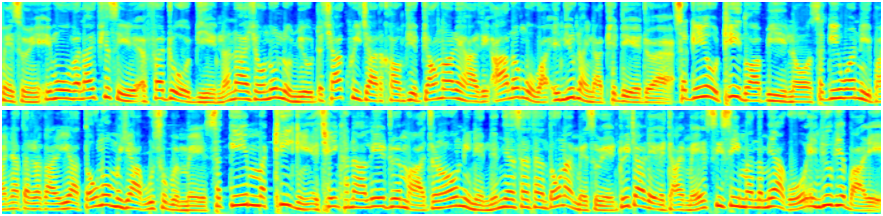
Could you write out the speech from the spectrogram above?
မယ်ဆိုရင် immobilize ဖြစ်စေတဲ့ effect တို့အပြင်နာနာရှုံတို့လိုမျိုးတခြား creature တစ်ကောင်ဖြစ်ပြောင်းသွားတဲ့ဟာတွေအားလုံးကိုပါ input နိုင်တာဖြစ်တဲ့အတွက် skill ကိုထိသွားပြီးရင်တော့ skill 1နေဘာညာတရကာတွေကသုံးလို့မရဘူးဆိုပေမဲ့ skill မထိခင်အချိန်ခဏလေးအတွင်းမှာကျွန်တော်တို့အနေနဲ့မြန်မြန်ဆန်ဆန်သုံးနိုင်မယ်ဆိုရင်တွေးကြတဲ့အတိုင်းပဲ CC မှန်သမျှကို input ဖြစ်ပါတယ်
